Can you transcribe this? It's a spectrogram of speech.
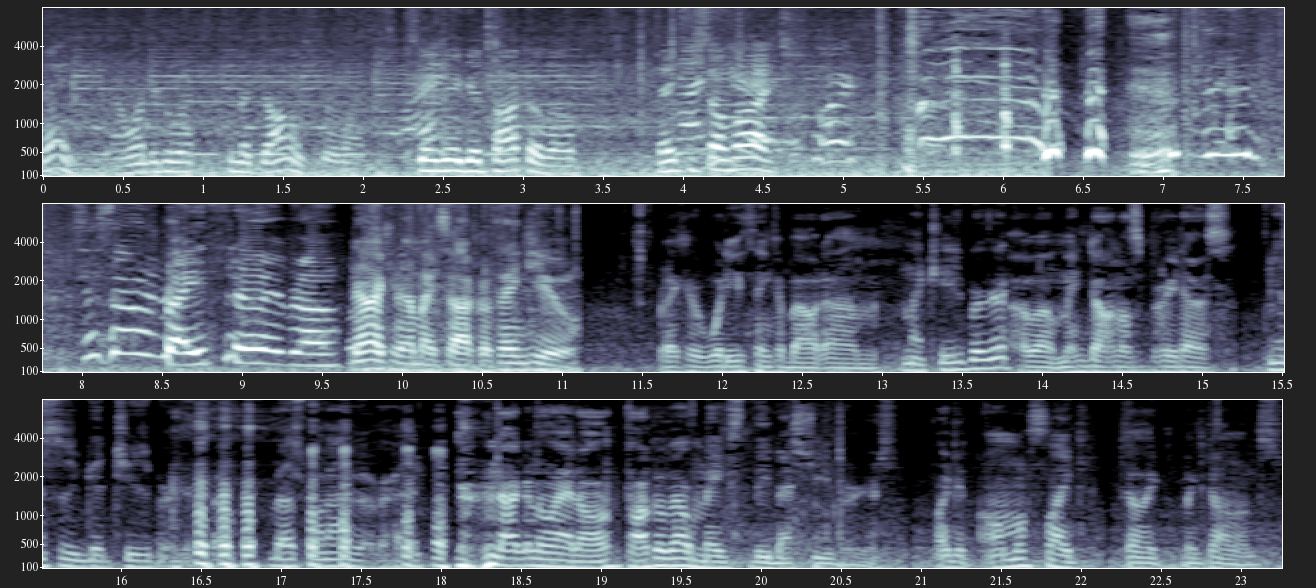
Dang. I wonder who went to McDonald's for lunch. It's gonna be a good taco though. Thank you so to hear it. much. Of course. Dude, just so right through it, bro. Now I can have my taco. Thank you. Riker, what do you think about um My cheeseburger? about McDonald's burritos? This is a good cheeseburger. bro. Best one I've ever had. I'm not gonna lie at all. Taco Bell makes the best cheeseburgers. Like it's almost like the like McDonald's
